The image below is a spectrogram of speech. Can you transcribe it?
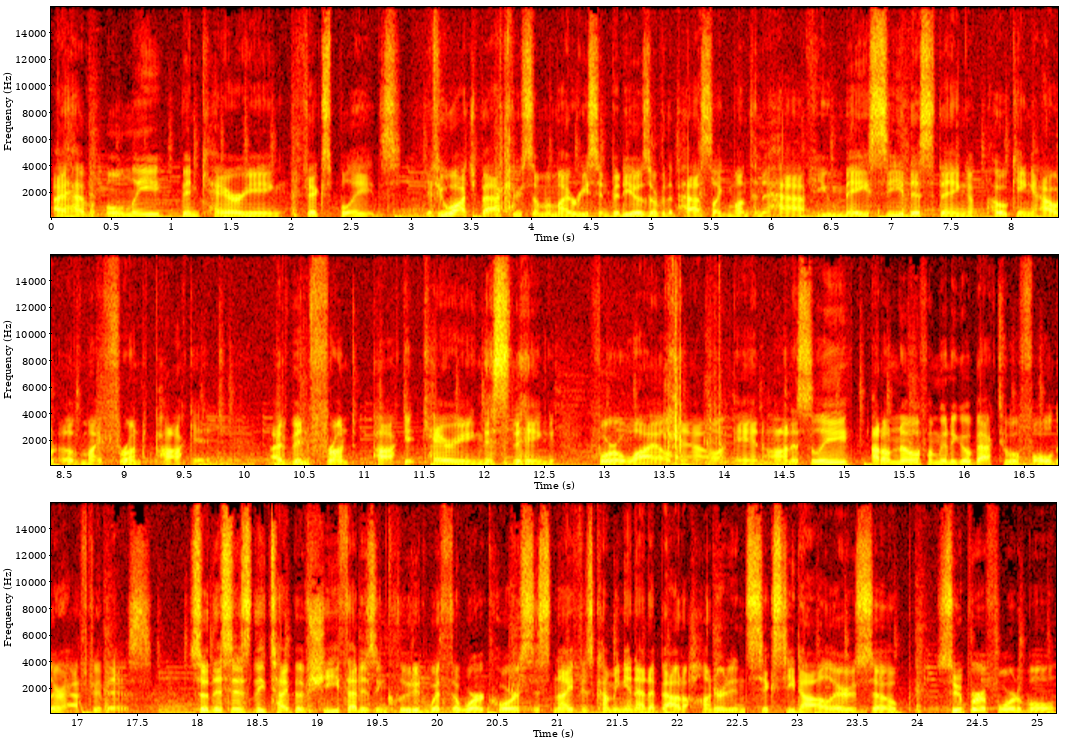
I have only been carrying fixed blades. If you watch back through some of my recent videos over the past like month and a half, you may see this thing poking out of my front pocket. I've been front pocket carrying this thing for a while now, and honestly, I don't know if I'm gonna go back to a folder after this. So this is the type of sheath that is included with the Workhorse. This knife is coming in at about $160, so super affordable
